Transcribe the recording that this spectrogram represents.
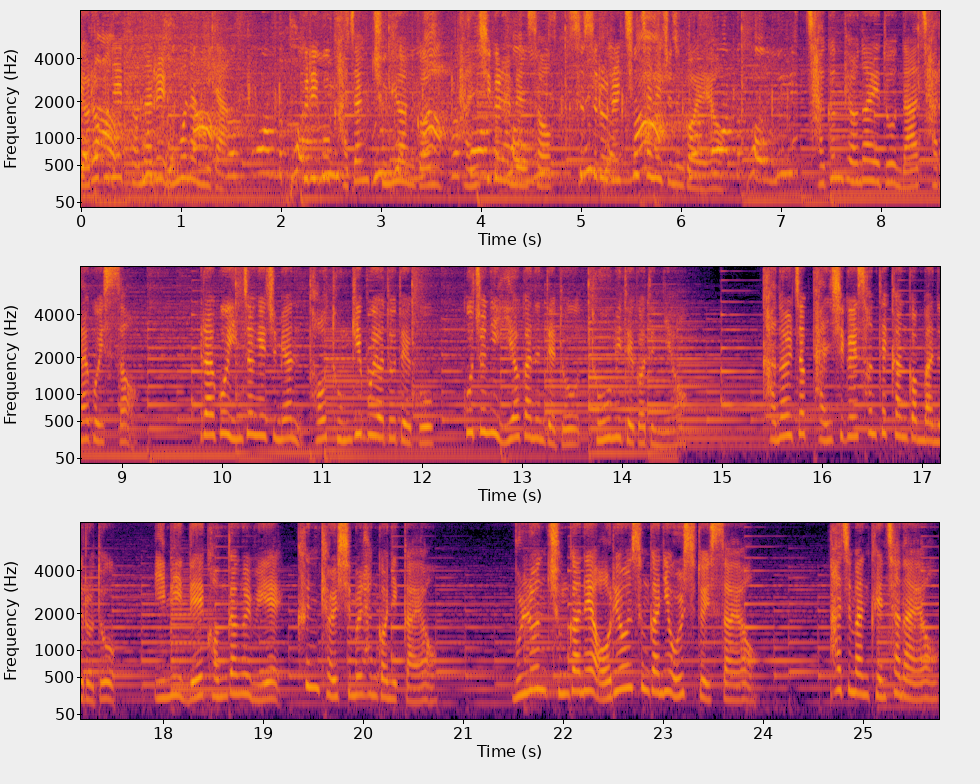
여러분의 변화를 응원합니다. 그리고 가장 중요한 건 단식을 하면서 스스로를 칭찬해주는 거예요. 작은 변화에도 나 잘하고 있어. 라고 인정해주면 더 동기부여도 되고 꾸준히 이어가는데도 도움이 되거든요. 간헐적 단식을 선택한 것만으로도 이미 내 건강을 위해 큰 결심을 한 거니까요. 물론 중간에 어려운 순간이 올 수도 있어요. 하지만 괜찮아요.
